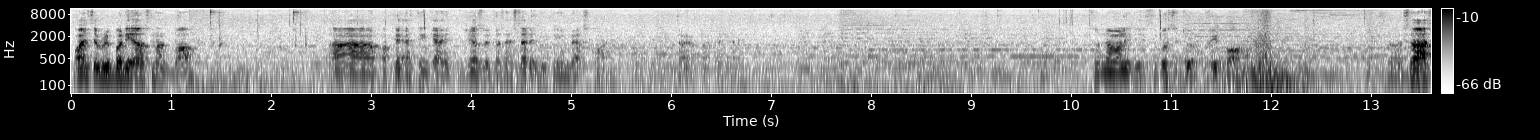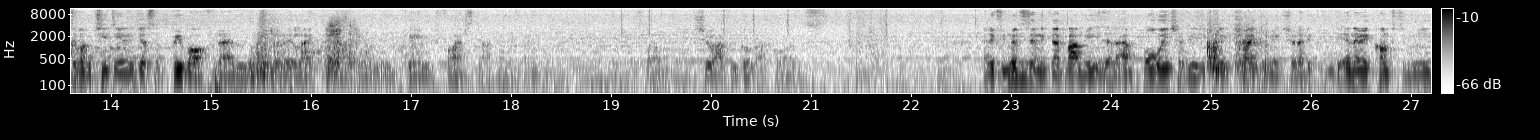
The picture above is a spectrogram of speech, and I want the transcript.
Why is everybody else not buffed? Uh, okay, I think I just because I started the game, that's why. Sorry about that, guys. So normally they're supposed to do a pre-buff. It's not as if I'm cheating, it's just a pre-buff that I usually like to do in the game before I start anything. So she will have to go backwards. And if you notice anything about me, is that I'm always strategically try to make sure that the enemy comes to me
